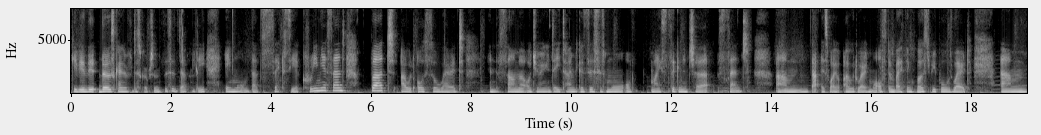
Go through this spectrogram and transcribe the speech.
give you the, those kind of descriptions. This is definitely a more that sexier creamier scent but i would also wear it in the summer or during a daytime because this is more of my signature scent. Um, that is why I would wear it more often. But I think most people would wear it um,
